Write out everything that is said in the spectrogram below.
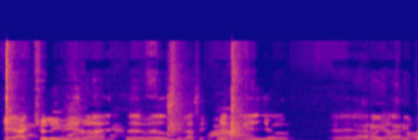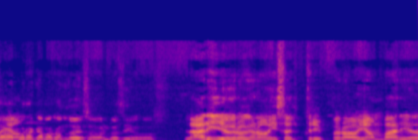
que actually vino la gente de Bells y la sirvieron Wow. ellos. Eh, Larry, habían- Larry habían- estaba por acá pagando eso o algo así. ¿o? Larry yo creo que no hizo el trip, pero habían varios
